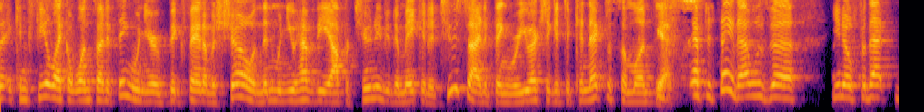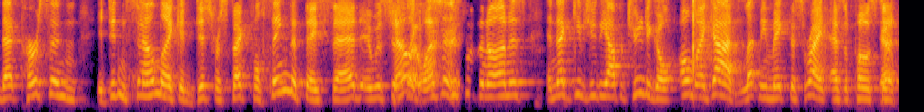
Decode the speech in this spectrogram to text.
it can feel like a one sided thing when you're a big fan of a show, and then when you have the opportunity to make it a two sided thing where you actually get to connect with someone. Yes. I have to say that was a you know for that that person it didn't sound like a disrespectful thing that they said it was just No, like it wasn't. this was an honest and that gives you the opportunity to go oh my god let me make this right as opposed to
